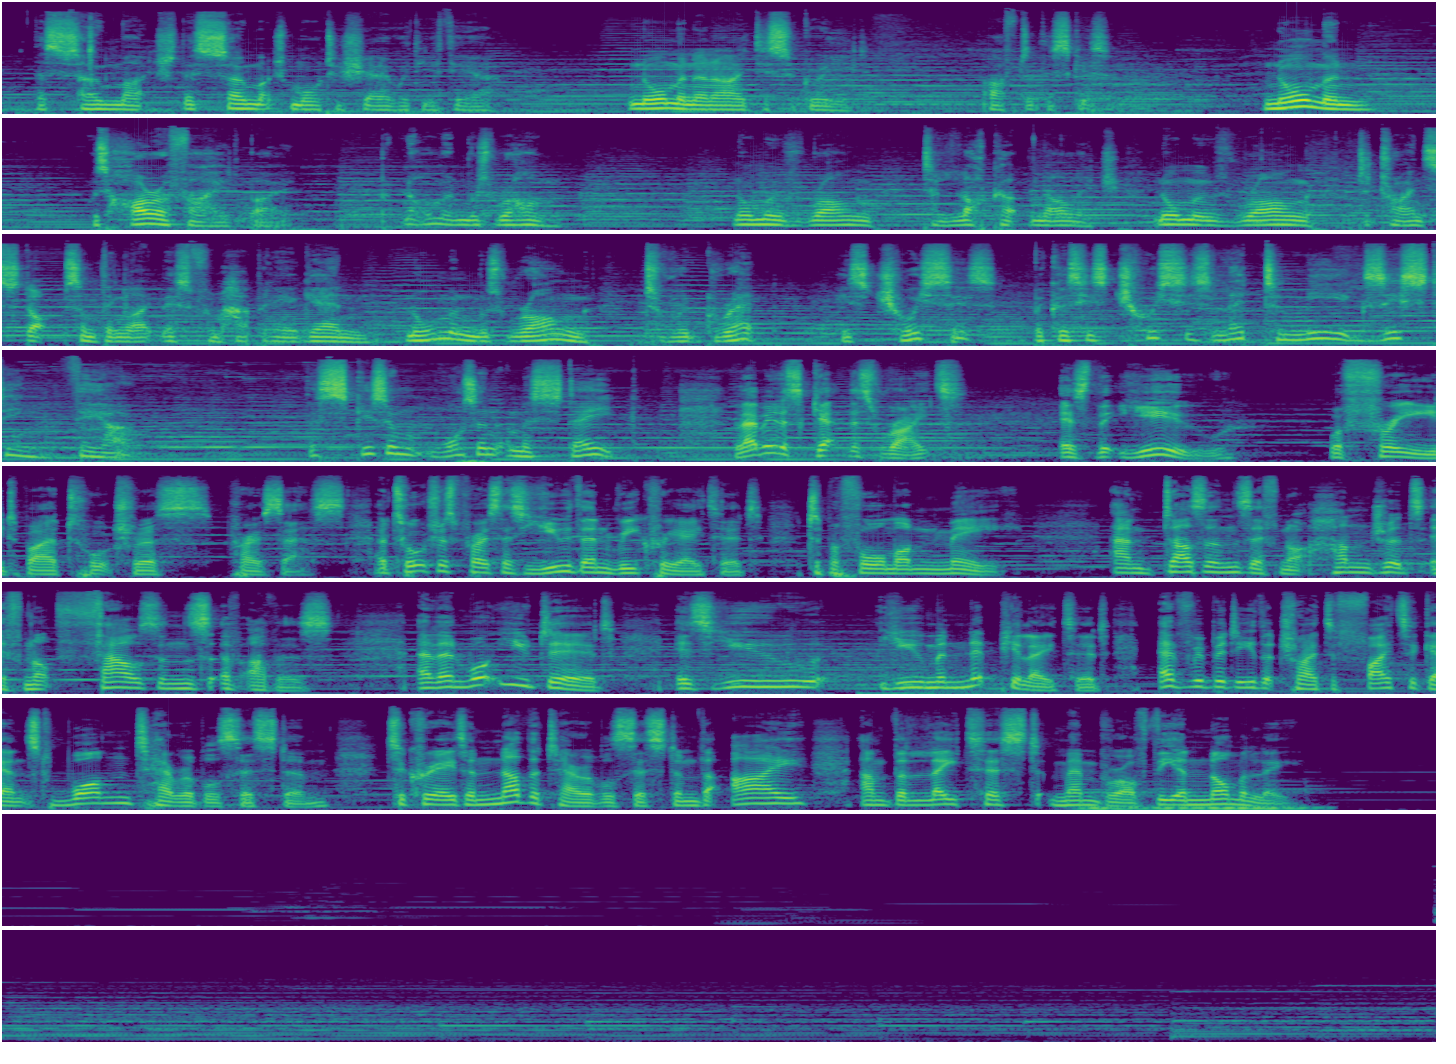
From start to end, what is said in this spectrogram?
There's so much, there's so much more to share with you, Theo. Norman and I disagreed after the schism. Norman was horrified by it, but Norman was wrong. Norman was wrong to lock up knowledge. Norman was wrong to try and stop something like this from happening again. Norman was wrong to regret his choices because his choices led to me existing, Theo. The schism wasn't a mistake. Let me just get this right is that you were freed by a torturous process. A torturous process you then recreated to perform on me. And dozens, if not hundreds, if not thousands of others. And then what you did is you you manipulated everybody that tried to fight against one terrible system to create another terrible system that I am the latest member of, the anomaly.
